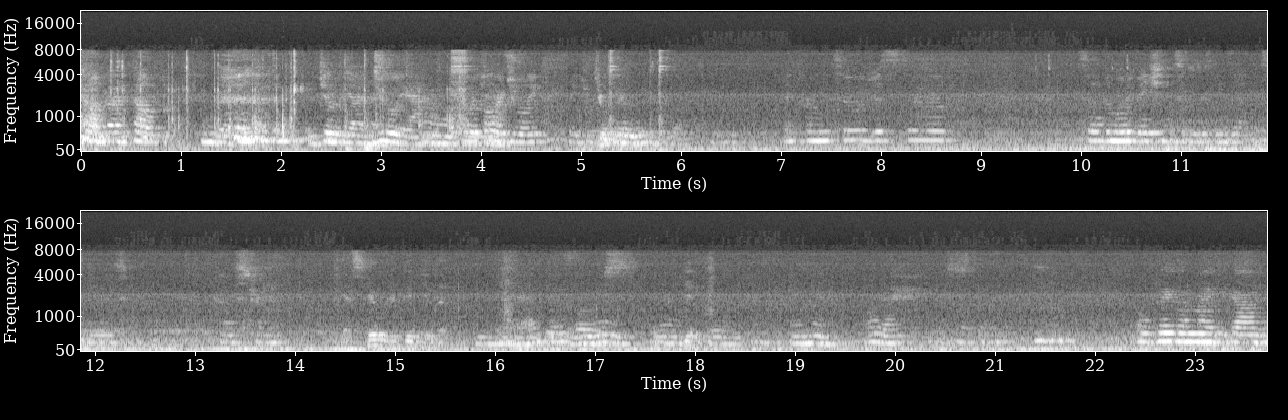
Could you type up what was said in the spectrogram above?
Help, help. Juliana. Juliana. So we call her Julie. Julie. And for me too, just to, to have the motivation to do the things that I need to do, to have strength. Yes, he will give you that. Amen. All right. Great Almighty God, we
